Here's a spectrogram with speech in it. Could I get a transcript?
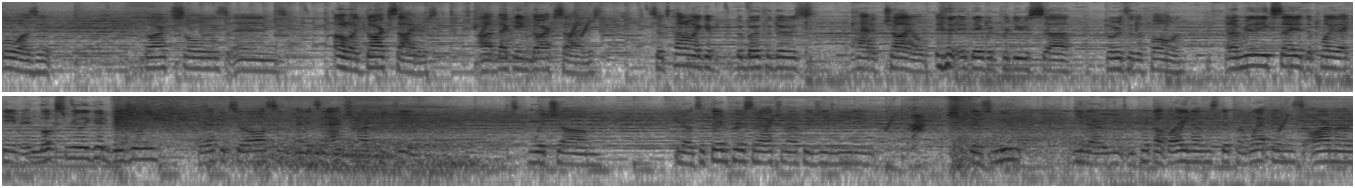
what was it? Dark Souls and oh, like Darksiders. Uh, that game Dark Darksiders. So it's kind of like if the both of those had a child, they would produce uh, Lords of the Fallen. And I'm really excited to play that game. It looks really good visually. The graphics are awesome, and it's an action RPG, which um, you know, it's a third-person action RPG, meaning there's loot. You know, you, you pick up items, different weapons, armor.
